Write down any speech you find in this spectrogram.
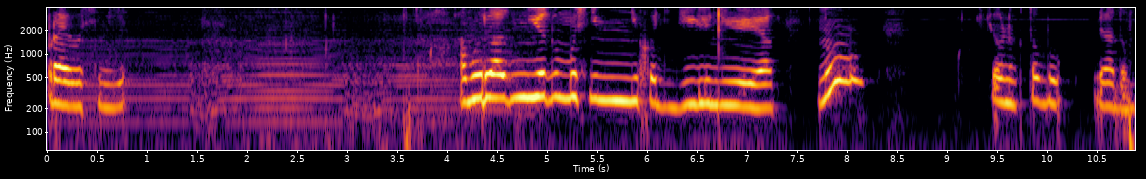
правила семьи. А мы раз... Нет, мы с ним не ходили, нет. Ну, черный кто был? рядом.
